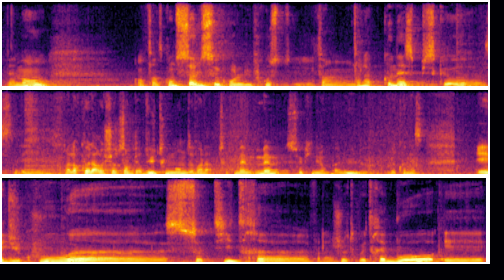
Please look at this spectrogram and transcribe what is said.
finalement, en fin de compte, seuls ceux qui ont lu Proust enfin, connaissent, puisque. Alors que La Recherche sans perdu, tout le monde, voilà, même, ceux qui ne l'ont pas lu le, connaissent. Et du coup, euh, ce titre, euh, voilà, je le trouvais très beau et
